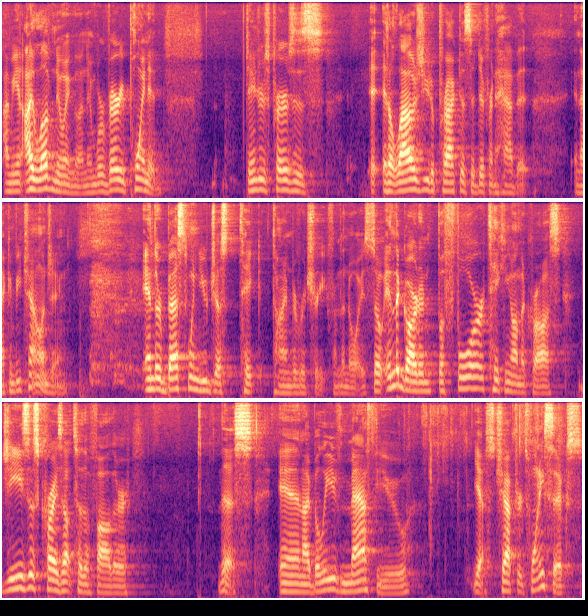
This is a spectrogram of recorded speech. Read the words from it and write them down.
I mean, I love New England and we're very pointed. Dangerous prayers is it allows you to practice a different habit, and that can be challenging. And they're best when you just take time to retreat from the noise. So, in the garden, before taking on the cross, Jesus cries out to the Father this. And I believe Matthew, yes, chapter 26,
